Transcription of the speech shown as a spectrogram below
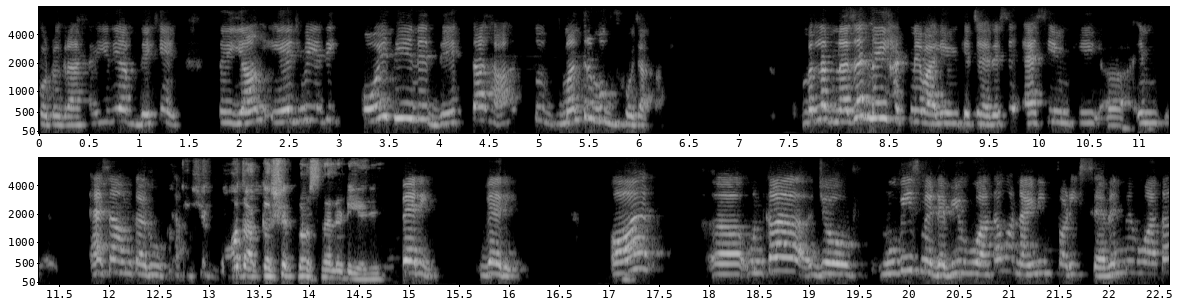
फोटोग्राफ है, यदि आप देखें तो यंग एज में यदि कोई भी इन्हें देखता था तो मंत्र मुग्ध हो जाता मतलब नज़र नहीं हटने वाली उनके चेहरे से ऐसी उनकी इन ऐसा उनका रूप था। बहुत आकर्षक पर्सनालिटी है जी। वेरी वेरी और आ, उनका जो मूवीज़ में डेब्यू हुआ था वो 1947 में हुआ था।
